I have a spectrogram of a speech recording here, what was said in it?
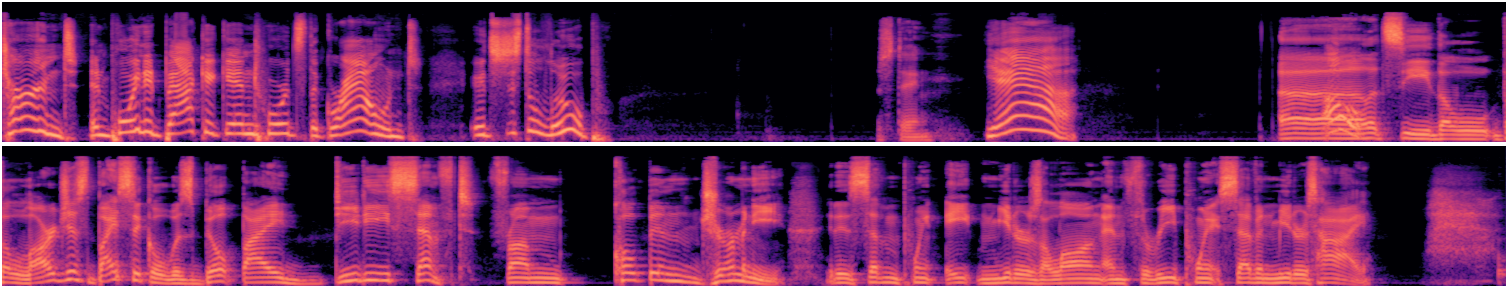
turned and pointed back again towards the ground. It's just a loop. Interesting. Yeah. Uh, Oh. let's see. the The largest bicycle was built by Didi Senft from Kolpin, Germany. It is seven point eight meters long and three point seven meters high. Wow.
